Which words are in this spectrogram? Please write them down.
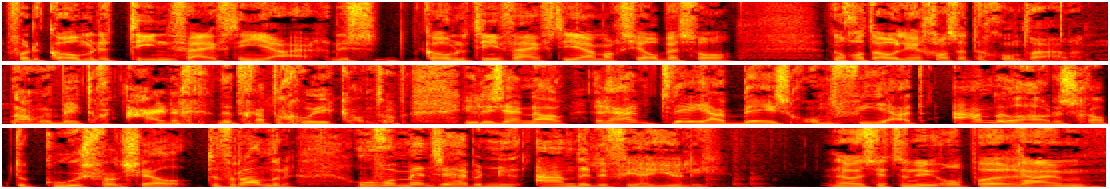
voor de komende 10, 15 jaar. Dus de komende 10, 15 jaar mag Shell best wel nog wat olie en gas uit de grond halen. Nou, dan ben je toch aardig. Dat gaat de goede kant op. Jullie zijn nou ruim twee jaar bezig om via het aan aandeelhouderschap de koers van Shell te veranderen. Hoeveel mensen hebben nu aandelen via jullie? Nou, we zitten nu op eh, ruim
